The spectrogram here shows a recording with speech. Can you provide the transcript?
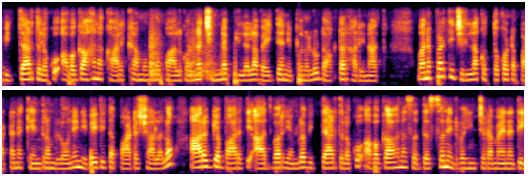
విద్యార్థులకు అవగాహన కార్యక్రమంలో పాల్గొన్న చిన్న పిల్లల వైద్య నిపుణులు డాక్టర్ హరినాథ్. వనపర్తి జిల్లా కొత్తకోట పట్టణ కేంద్రంలోని నివేదిత పాఠశాలలో ఆరోగ్య భారతి ఆధ్వర్యంలో విద్యార్థులకు అవగాహన సదస్సు నిర్వహించడమైనది.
